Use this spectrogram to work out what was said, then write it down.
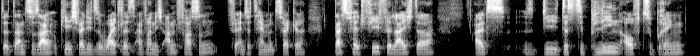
dann zu sagen, okay, ich werde diese Whitelist einfach nicht anfassen für Entertainment-Zwecke, das fällt viel, viel leichter, als die Disziplin aufzubringen,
